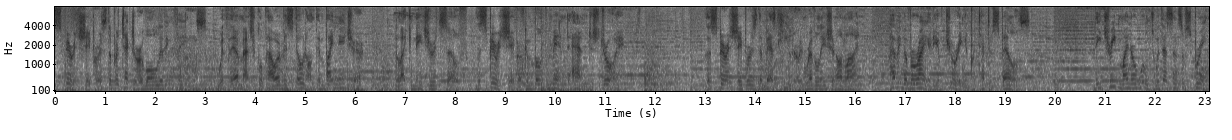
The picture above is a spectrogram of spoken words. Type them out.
Spirit Shaper is the protector of all living things, with their magical power bestowed on them by nature. Like nature itself, the Spirit Shaper can both mend and destroy. The Spirit Shaper is the best healer in Revelation Online, having a variety of curing and protective spells. They treat minor wounds with Essence of Spring,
